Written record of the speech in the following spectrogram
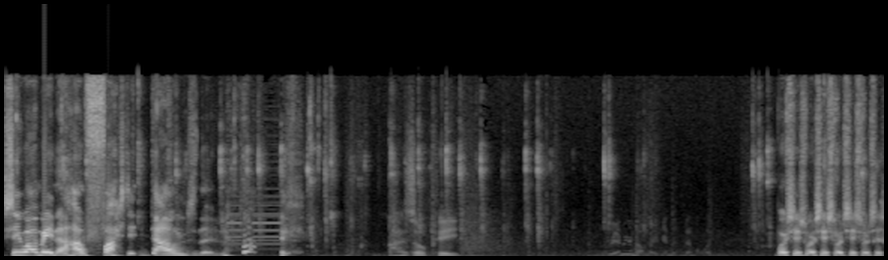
See what I mean? How fast it downs them. That's OP. watch this, watch this, watch this, watch this.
